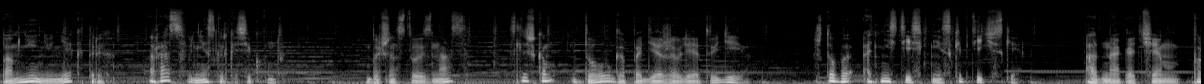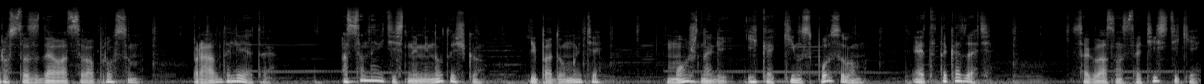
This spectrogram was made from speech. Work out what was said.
По мнению некоторых, раз в несколько секунд – Большинство из нас слишком долго поддерживали эту идею, чтобы отнестись к ней скептически. Однако, чем просто задаваться вопросом, правда ли это, остановитесь на минуточку и подумайте, можно ли и каким способом это доказать. Согласно статистике,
